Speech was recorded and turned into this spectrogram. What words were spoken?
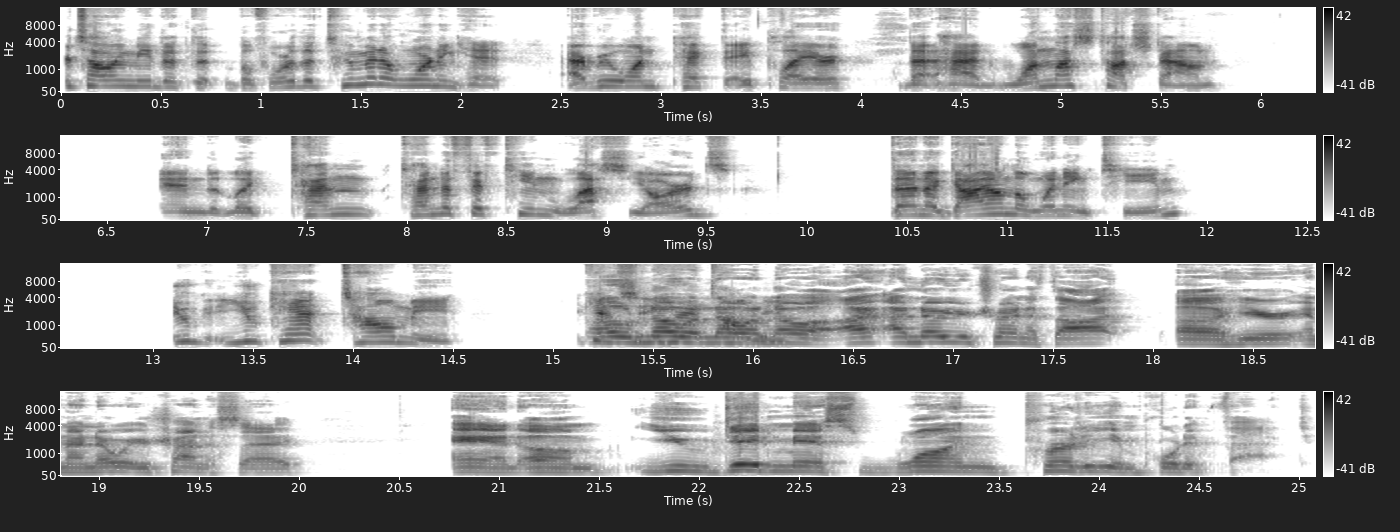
You're telling me that the, before the two minute warning hit, everyone picked a player that had one less touchdown and like 10, 10 to 15 less yards than a guy on the winning team. You you can't tell me. Can't oh Noah, Noah, me. Noah! I, I know your train of thought uh, here, and I know what you're trying to say. And um, you did miss one pretty important fact.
